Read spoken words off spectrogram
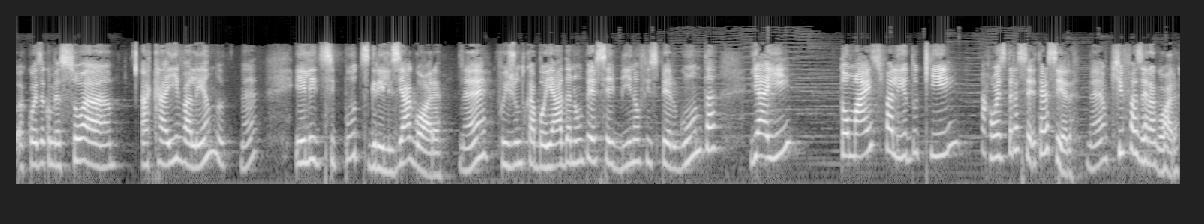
a coisa começou a, a cair valendo, né? Ele disse, putz, Griles, e agora? Né? Fui junto com a boiada, não percebi, não fiz pergunta, e aí tô mais falido que arroz terceira, né? O que fazer agora?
